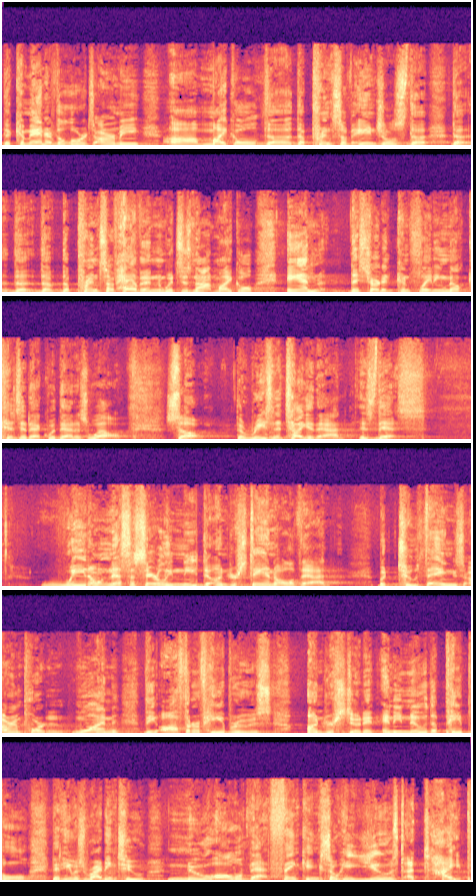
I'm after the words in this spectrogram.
the commander of the Lord's army, uh, Michael, the, the prince of angels, the, the, the, the, the prince of heaven, which is not Michael, and they started conflating Melchizedek with that as well. So, the reason to tell you that is this. We don't necessarily need to understand all of that, but two things are important. One, the author of Hebrews understood it, and he knew the people that he was writing to knew all of that thinking. So he used a type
